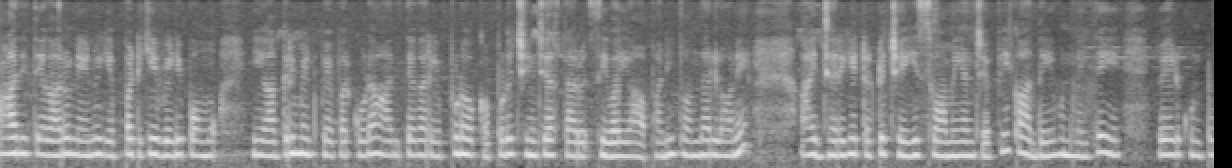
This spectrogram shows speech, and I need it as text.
ఆదిత్య గారు నేను ఎప్పటికీ విడిపోము. ఈ అగ్రిమెంట్ పేపర్ కూడా ఆదిత్య గారు ఎప్పుడో ఒకప్పుడు చించేస్తారు. శివయ్య ఆ పని తొందరలోనే అది జరిగేటట్టు చెయ్యి స్వామి అని చెప్పి ఇక ఆ దేవుణ్ణి అయితే వేడుకుంటూ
